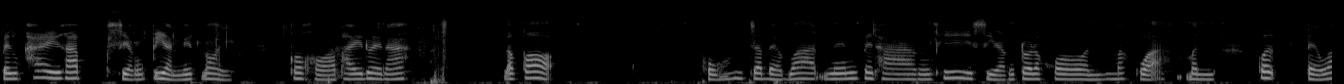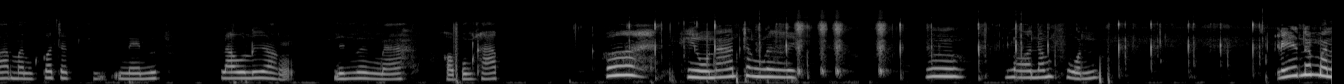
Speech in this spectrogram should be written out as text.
เป็นไข้ครับ เสียงเปลี่ยนนิดหน่อย ก็ขออภัยด้วยนะ แล้วก็ ผมจะแบบว่าเน้นไปทางที่เสียงตัวละครมากกว่า มันก็แต่ว่ามันก็จะเน้นเล่าเรื่องนิดนึงนะ ขอบคุณครับเฮ้ยหิวน้ำจังเลยเออรอน้ำฝนเอ๊ะนั่นมัน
